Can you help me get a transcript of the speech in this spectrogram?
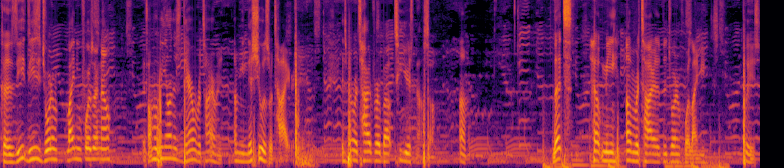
Cause these these Jordan Lightning fours right now, if I'm gonna be honest, they're retirement. I mean, this shoe is retired. It's been retired for about two years now. So um, let's help me unretire the Jordan 4 Lightning, please.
